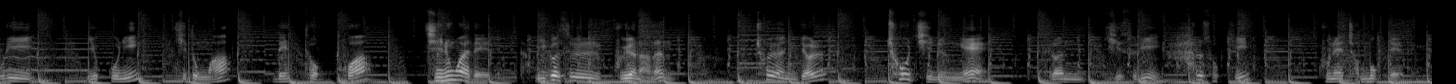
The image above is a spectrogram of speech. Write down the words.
우리 육군이 기동화, 네트워크화, 지능화돼야 됩니다. 이것을 구현하는 초연결, 초지능의 그런 기술이 하루속히 군에 접목돼야 됩니다.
